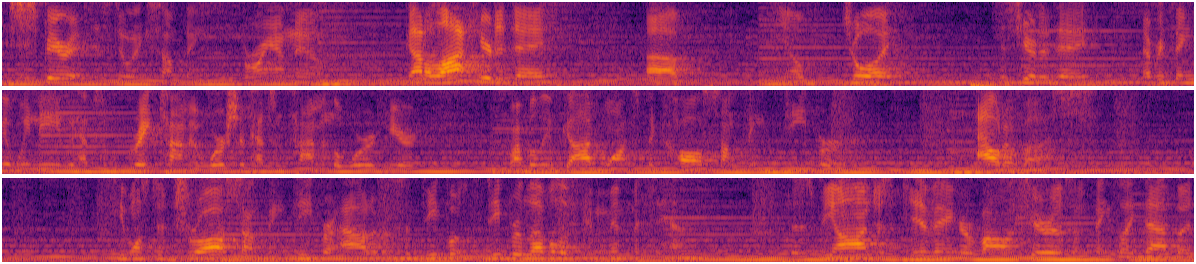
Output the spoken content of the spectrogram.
His Spirit is doing something brand new. Got a lot here today. Uh, you know, joy is here today. Everything that we need. We had some great time in worship, had some time in the Word here. I believe God wants to call something deeper out of us. He wants to draw something deeper out of us, a deeper, deeper level of commitment to Him that is beyond just giving or volunteerism, things like that, but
